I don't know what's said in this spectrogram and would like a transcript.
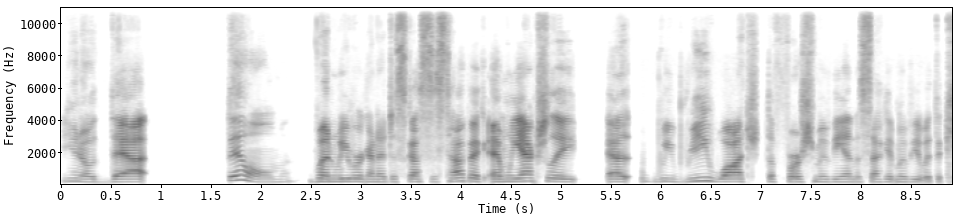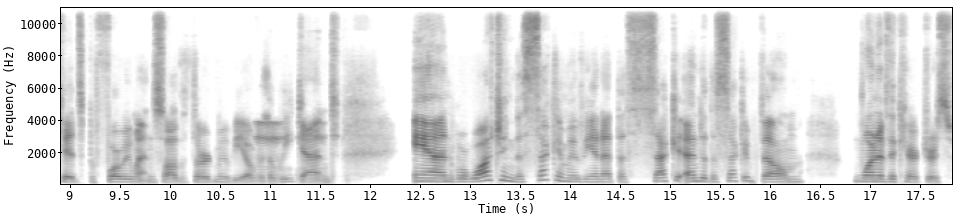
you know, that film when we were going to discuss this topic and we actually uh, we rewatched the first movie and the second movie with the kids before we went and saw the third movie over the Mhm, mhm. weekend. And we're watching the second movie and at the second end of the second film one of the characters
